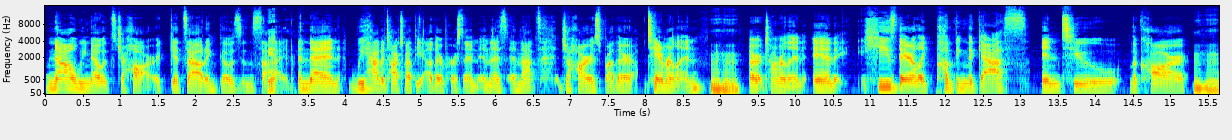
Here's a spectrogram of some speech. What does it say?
now we know it's Jahar gets out and goes inside. And then we haven't talked about the other person in this, and that's Jahar's brother, Tamerlan, hmm or Tamerlan. And he's there, like, pumping the gas into the car. Mm-hmm.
